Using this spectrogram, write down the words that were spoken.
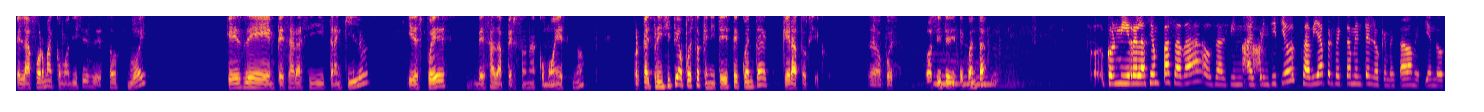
de la forma, como dices, de soft boy, que es de empezar así tranquilos y después ves a la persona como es, ¿no? Porque al principio apuesto que ni te diste cuenta que era tóxico. Te lo apuesto. ¿O sí te diste cuenta? Con mi relación pasada, o sea, al fin, al principio sabía perfectamente en lo que me estaba metiendo.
